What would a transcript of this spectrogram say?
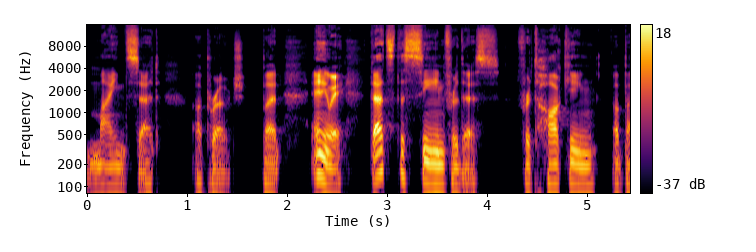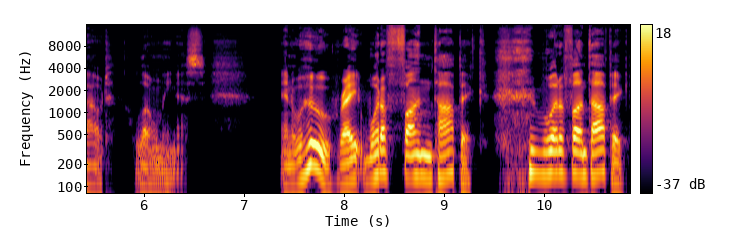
mindset approach. But anyway, that's the scene for this, for talking about loneliness. And woohoo, right? What a fun topic. what a fun topic.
